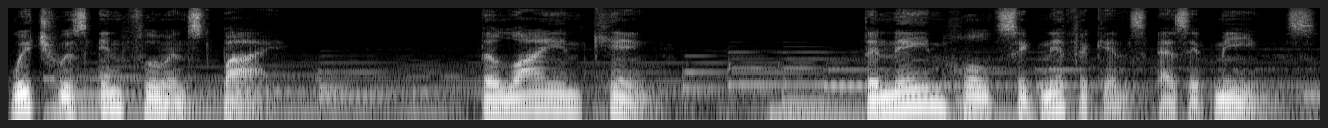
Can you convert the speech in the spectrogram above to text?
Which was influenced by the Lion King. The name holds significance as it means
